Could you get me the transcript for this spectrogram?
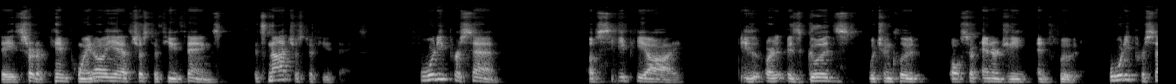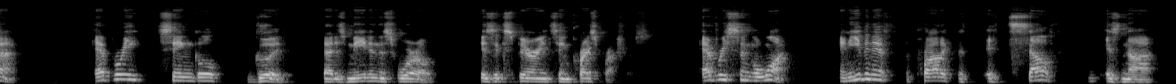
they sort of pinpoint, oh yeah, it's just a few things it's not just a few things. 40% of CPI is, is goods, which include also energy and food. 40%. Every single good that is made in this world is experiencing price pressures. Every single one. And even if the product itself is not,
